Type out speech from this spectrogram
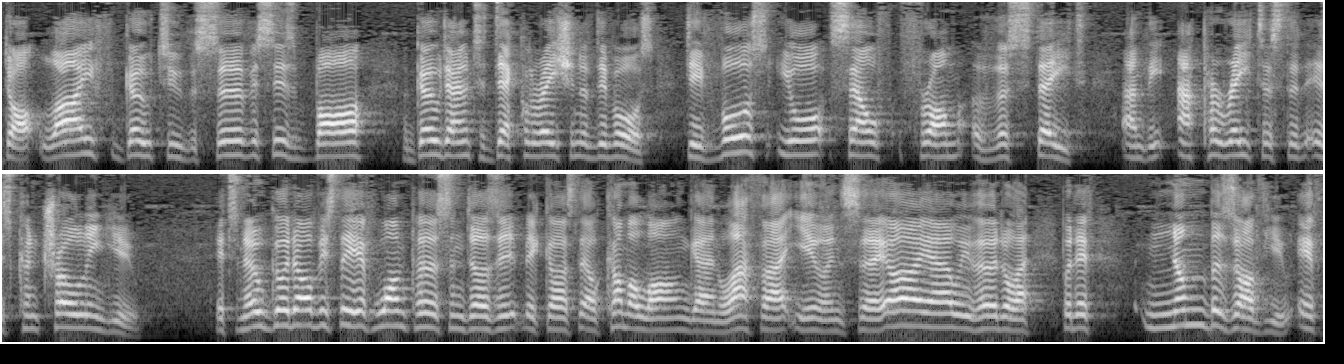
52.life, go to the services bar, and go down to declaration of divorce. Divorce yourself from the state and the apparatus that is controlling you. It's no good, obviously, if one person does it because they'll come along and laugh at you and say, oh, yeah, we've heard all that. But if numbers of you, if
